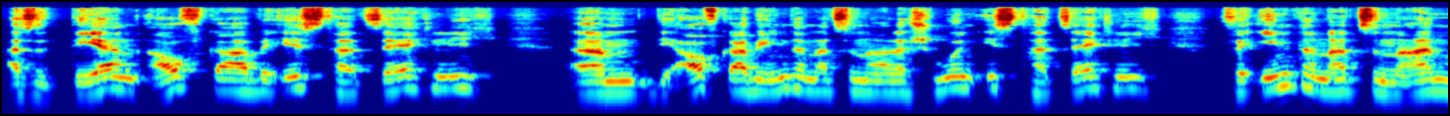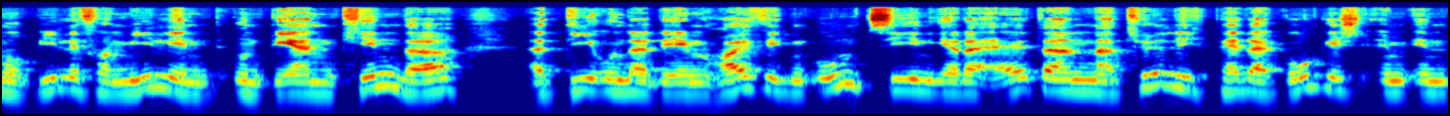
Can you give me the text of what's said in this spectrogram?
Also deren Aufgabe ist tatsächlich, ähm, die Aufgabe internationaler Schulen ist tatsächlich für international mobile Familien und deren Kinder äh, die unter dem häufigen Umziehen ihrer Eltern natürlich pädagogisch im, im,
